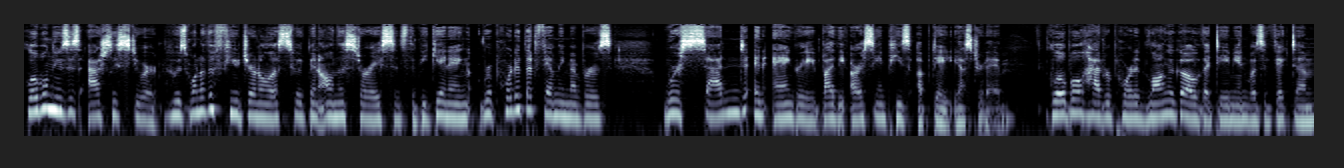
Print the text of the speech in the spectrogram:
Global News' Ashley Stewart, who is one of the few journalists who had been on the story since the beginning, reported that family members were saddened and angry by the RCMP's update yesterday. Global had reported long ago that Damien was a victim,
